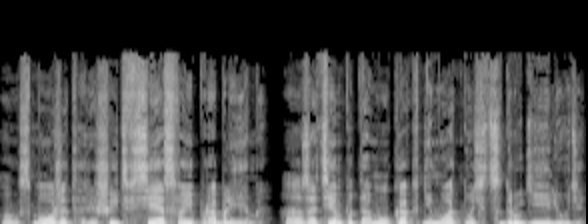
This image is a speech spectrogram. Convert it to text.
он сможет решить все свои проблемы, а затем потому, как к нему относятся другие люди.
